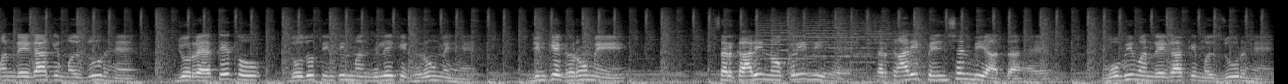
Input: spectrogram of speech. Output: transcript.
मनरेगा के मजदूर हैं, जो रहते तो दो दो तीन तीन मंजिले के घरों में हैं, जिनके घरों में सरकारी नौकरी भी है, सरकारी पेंशन भी आता है, वो भी मनरेगा के मजदूर हैं,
